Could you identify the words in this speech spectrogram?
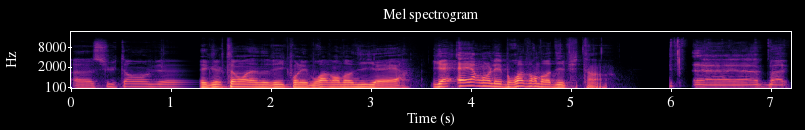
uh, Sultan. uh, Exactement, on a Novi qu'on les broie vendredi hier. Hier, on les broie vendredi, putain. Uh, but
